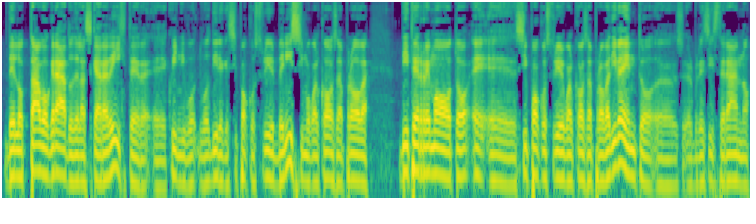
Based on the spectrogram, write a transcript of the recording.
dell'ottavo grado della scala Richter, eh, quindi vuol, vuol, dire che si può costruire benissimo qualcosa a prova di terremoto e eh, si può costruire qualcosa a prova di vento, eh, resisteranno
